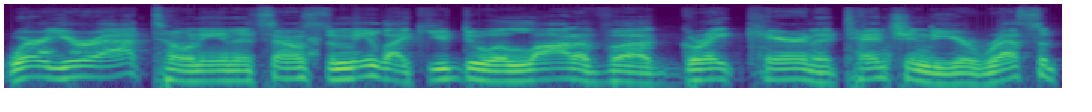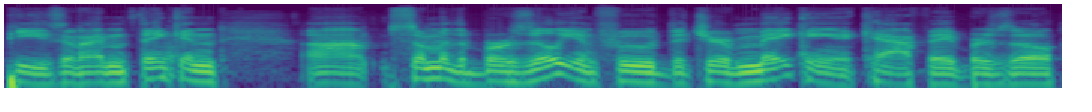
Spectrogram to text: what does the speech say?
where you're at, Tony, and it sounds to me like you do a lot of uh, great care and attention to your recipes. And I'm thinking um, some of the Brazilian food that you're making at Cafe Brazil.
